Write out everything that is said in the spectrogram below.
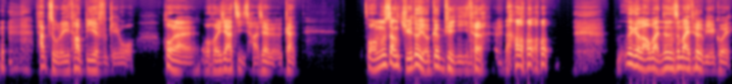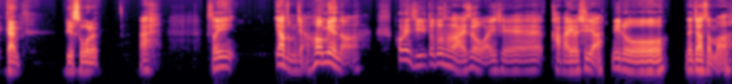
他组了一套 BF 给我。后来我回家自己查价格，干，网络上绝对有更便宜的。然后那个老板真的是卖特别贵，干，别说了。哎，所以要怎么讲？后面呢、后面其实多多少少还是有玩一些卡牌游戏啊，例如那叫什么，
